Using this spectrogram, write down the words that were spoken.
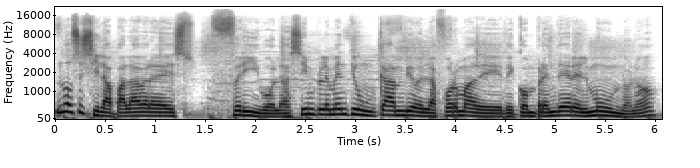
no sé si la palabra es frívola, simplemente un cambio en la forma de, de comprender el mundo, ¿no?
